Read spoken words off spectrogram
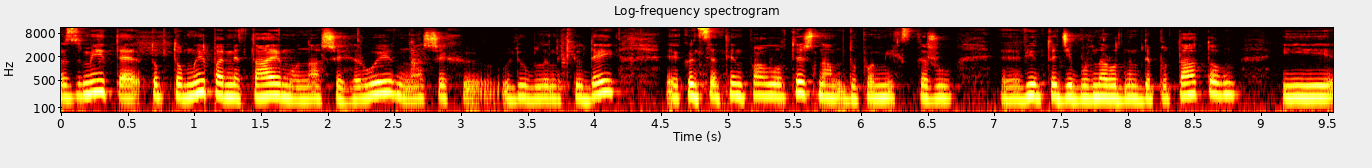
Розумієте? Тобто ми пам'ятаємо наших героїв, наших е, улюблених людей. Е, Константин Павлов теж нам допоміг, скажу. Е, Він тоді був народним депутатом, і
